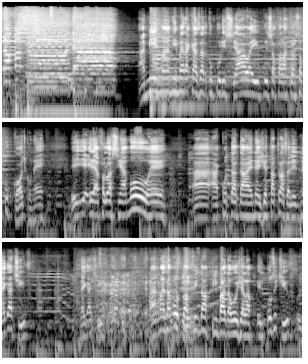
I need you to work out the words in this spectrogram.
da patrulha. A minha irmã, minha irmã era casada com um policial, aí o policial falava com ela só por código, né? Ele, ela falou assim, amor, é. A, a conta da energia tá atrasada. Ele, negativo. Negativo. Ah, mas amor, tô afim de dar uma pimbada hoje, ela, ele positivo.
